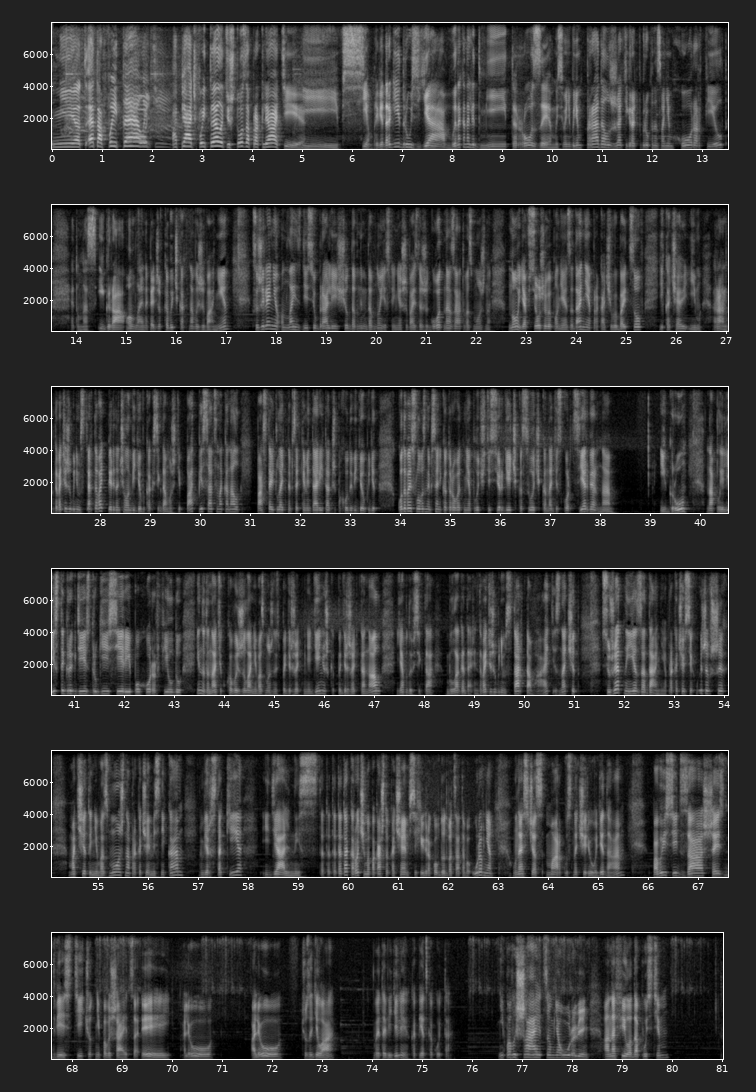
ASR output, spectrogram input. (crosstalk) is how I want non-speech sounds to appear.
Нет, это фейтелити. Опять фейтелити, что за проклятие? И всем привет, дорогие друзья! Вы на канале Дмитрий Розе. Мы сегодня будем продолжать играть в игру под названием Horror Field. Это у нас игра онлайн, опять же в кавычках, на выживание. К сожалению, онлайн здесь убрали еще давным-давно, если не ошибаюсь, даже год назад, возможно. Но я все же выполняю задания, прокачиваю бойцов и качаю им ранг. Давайте же будем стартовать. Перед началом видео вы, как всегда, можете подписаться на канал, поставить лайк, написать комментарий. Также по ходу видео будет кодовое слово, за написание которого вы от меня получите сердечко, ссылочка на Discord сервер, на игру, на плейлист игры, где есть другие серии по хоррор-филду, и на донатик, у кого есть желание, возможность поддержать меня денежкой, поддержать канал, я буду всегда благодарен. Давайте же будем стартовать. Значит, сюжетные задания. Прокачай всех выживших, мачете невозможно, прокачай мясника, верстаки, идеальный... Та -та -та -та -та. Короче, мы пока что качаем всех игроков до 20 уровня. У нас сейчас Маркус на череде, да. Повысить за 6200. Что-то не повышается. Эй, алло. Алло. Что за дела? Вы это видели? Капец какой-то. Не повышается у меня уровень. А на Фила, допустим,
